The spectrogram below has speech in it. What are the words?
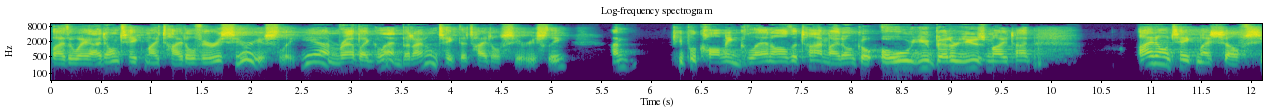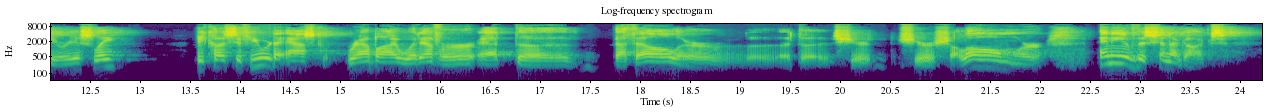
by the way, I don't take my title very seriously. Yeah, I'm Rabbi Glenn, but I don't take the title seriously. I'm people call me Glenn all the time. I don't go, oh, you better use my title. I don't take myself seriously. Because if you were to ask Rabbi whatever at the Bethel or at the Shir, Shir Shalom or any of the synagogues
